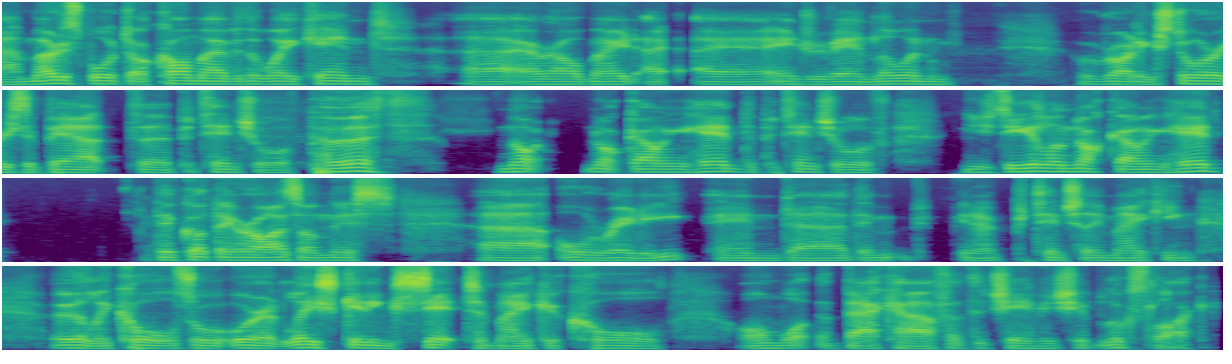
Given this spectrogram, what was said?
uh, motorsport.com over the weekend uh, our old mate uh, uh, Andrew Van Leeuwen were writing stories about the potential of Perth not not going ahead, the potential of New Zealand not going ahead. They've got their eyes on this uh, already, and uh, them you know potentially making early calls, or, or at least getting set to make a call on what the back half of the championship looks like.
